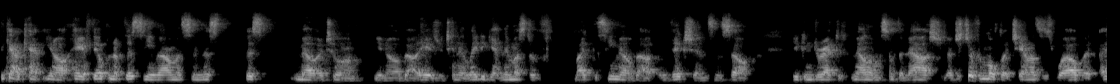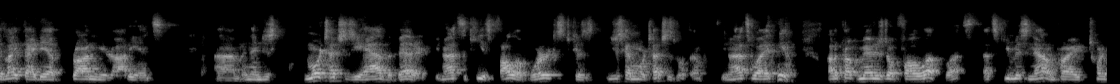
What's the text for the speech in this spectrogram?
Think how can you know, hey, if they open up this email, I'm gonna send this this mailer to them. You know, about hey, is your tenant late again? They must have liked this email about evictions, and so you can direct mail them something else. You know, just different multi channels as well. But I like the idea of broadening your audience um, and then just the more touches you have, the better. You know, that's the key is follow up works because you just have more touches with them. You know, that's why you know, a lot of property managers don't follow up. Well, that's, that's you're missing out on probably 20%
